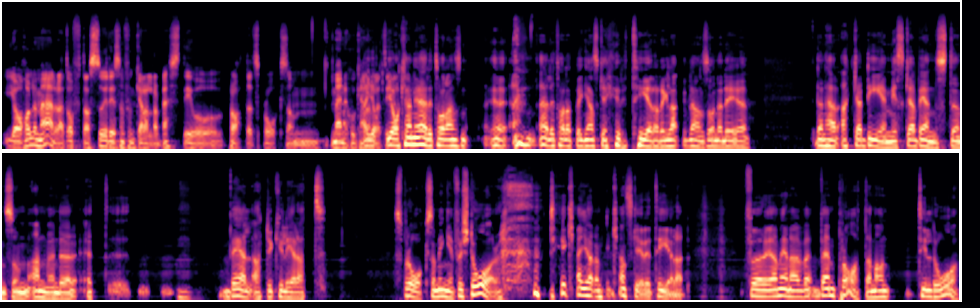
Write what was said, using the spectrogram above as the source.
jag håller med dig att oftast så är det som funkar allra bäst det att prata ett språk som människor kan relatera jag kan ju ärligt talat, äh, ärligt talat bli ganska irriterad ibland så när det är den här akademiska vänstern som använder ett äh, välartikulerat språk som ingen förstår. det kan göra mig ganska irriterad. För jag menar, vem pratar man till då?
